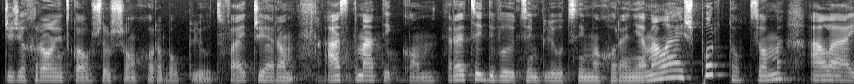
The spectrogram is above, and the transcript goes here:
čiže chronickou obštrukčnou chorobou pľúc, fajčiarom, astmatikom, recidivujúcim pľúcným ochoreniam, ale aj športovcom, ale aj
